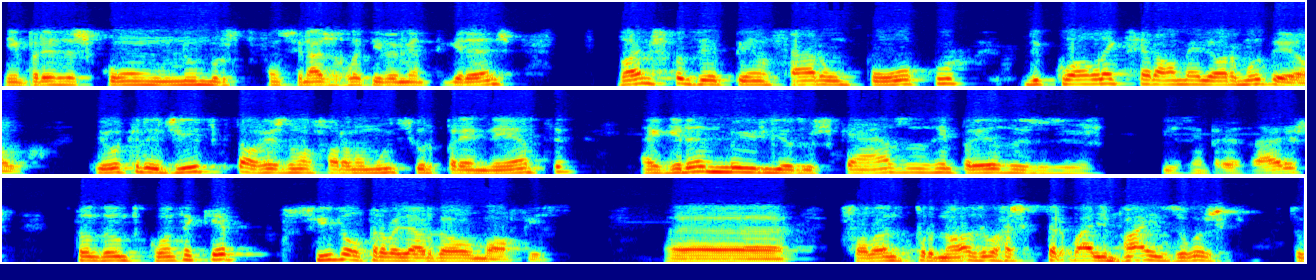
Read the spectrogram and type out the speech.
de empresas com números de funcionários relativamente grandes, vai nos fazer pensar um pouco de qual é que será o melhor modelo. Eu acredito que, talvez de uma forma muito surpreendente, a grande maioria dos casos, as empresas e os empresários estão dando conta que é possível trabalhar da home office. Uh, falando por nós, eu acho que trabalho mais hoje que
